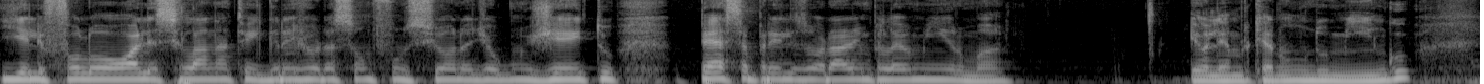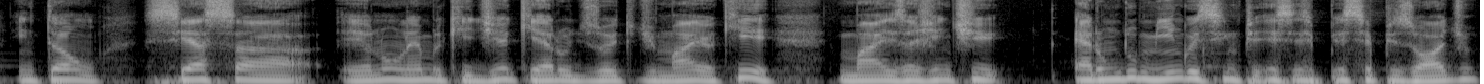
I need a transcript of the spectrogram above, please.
E ele falou: Olha, se lá na tua igreja a oração funciona de algum jeito, peça para eles orarem pela minha irmã. Eu lembro que era um domingo. Então, se essa. Eu não lembro que dia que era o 18 de maio aqui, mas a gente. Era um domingo esse, esse, esse episódio.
